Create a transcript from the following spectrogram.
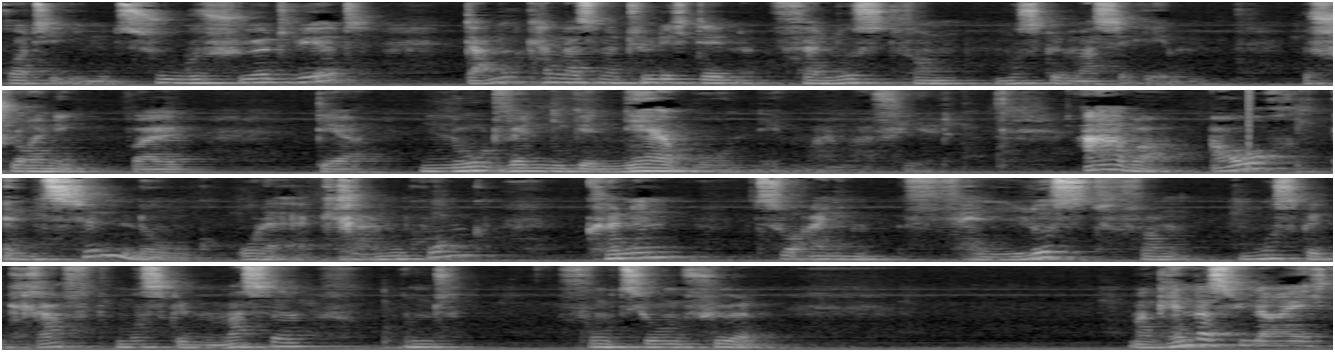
Protein zugeführt wird, dann kann das natürlich den Verlust von Muskelmasse eben beschleunigen, weil der notwendige Nährboden eben einmal fehlt. Aber auch Entzündung oder Erkrankung können zu einem Verlust von Muskelkraft, Muskelmasse und Funktion führen. Man kennt das vielleicht,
